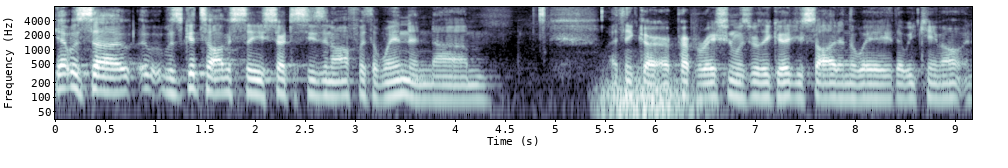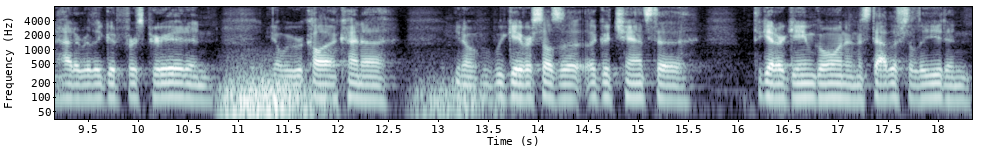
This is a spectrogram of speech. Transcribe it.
Yeah, it was uh, it was good to obviously start the season off with a win, and um, I think our, our, preparation was really good. You saw it in the way that we came out and had a really good first period, and you know we were kind of, you know, we gave ourselves a, a, good chance to to get our game going and establish the lead, and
